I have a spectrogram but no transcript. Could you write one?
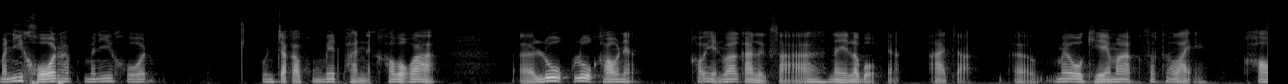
มันนี่โค้ดครับมันนี่โค้ดคุณจักรพงษ์เมธพันธ์เนี่ยเขาบอกว่า ลูกลูกเขาเนี่ยเขาเห็นว่าการศึกษาในระบบเนี่ยอาจจะไม่โอเคมากสักเท่าไหร่เขา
